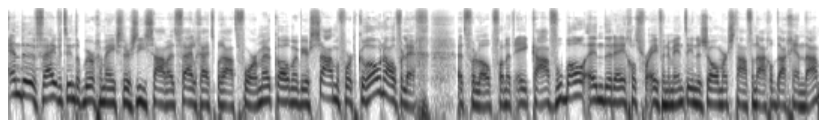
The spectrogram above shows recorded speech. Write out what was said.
En de 25 burgemeesters die samen het Veiligheidsberaad vormen, komen weer samen voor het corona-overleg. Het verloop van het EK-voetbal en de regels voor evenementen in de zomer staan vandaag op de agenda.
